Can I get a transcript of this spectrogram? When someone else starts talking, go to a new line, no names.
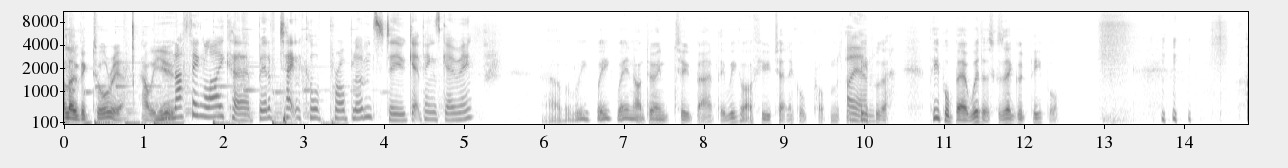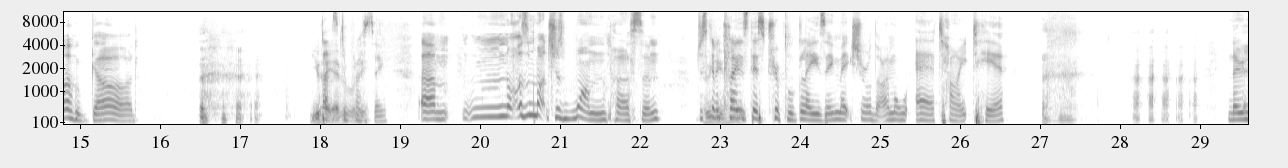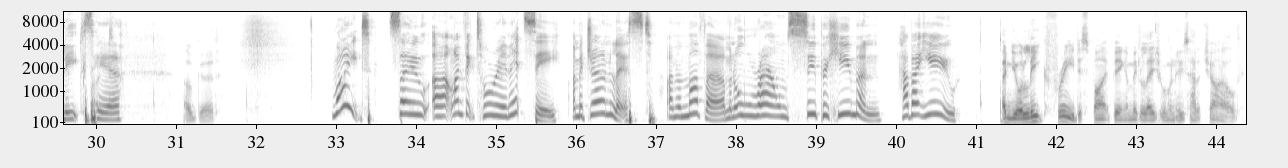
Hello, Victoria. How are you?
Nothing like a bit of technical problems to get things going.
Uh, but we, we, we're not doing too badly. we got a few technical problems. But people, are, people bear with us because they're good people.
Oh God,
You hate
that's
everybody.
depressing. Um, mm, not as much as one person. I'm just going to close
hate?
this triple glazing, make sure that I'm all airtight here. no leaks here.
Oh, good.
Right. So uh, I'm Victoria Mitzi. I'm a journalist. I'm a mother. I'm an all-round superhuman. How about you?
And you're leak free despite being a middle aged woman who's had a child.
